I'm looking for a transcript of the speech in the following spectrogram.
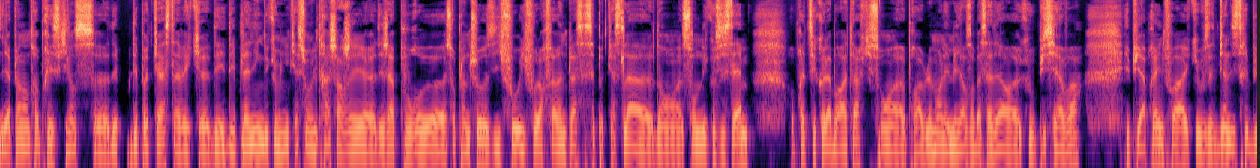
il y a plein d'entreprises qui lancent euh, des, des podcasts avec euh, des, des plannings de communication ultra chargés euh, déjà pour eux euh, sur plein de choses. Il faut il faut leur faire une place à ces podcasts là dans son écosystème auprès de ses collaborateurs qui sont euh, probablement les meilleurs ambassadeurs euh, que vous puissiez avoir. Et puis après, une fois que vous êtes bien distribué,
